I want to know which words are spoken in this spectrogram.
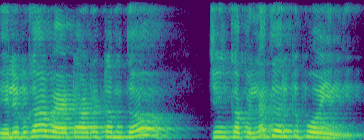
తెలివిగా వేటాడటంతో జింకపిల్ల దొరికిపోయింది.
